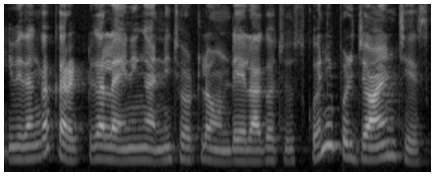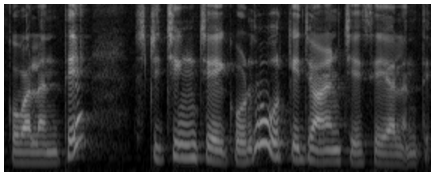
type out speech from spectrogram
ఈ విధంగా కరెక్ట్గా లైనింగ్ అన్ని చోట్ల ఉండేలాగా చూసుకొని ఇప్పుడు జాయిన్ చేసుకోవాలంతే. స్టిచ్చింగ్ చేయకూడదు ఊరికే జాయిన్ చేసేయాలంతే.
